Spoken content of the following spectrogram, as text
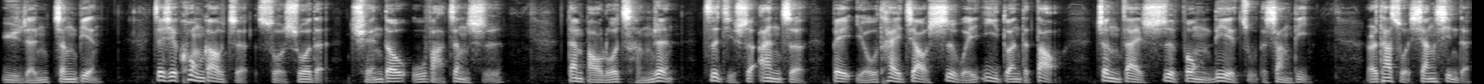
与人争辩。这些控告者所说的全都无法证实，但保罗承认自己是按着被犹太教视为异端的道，正在侍奉列祖的上帝，而他所相信的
